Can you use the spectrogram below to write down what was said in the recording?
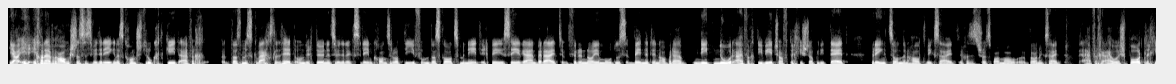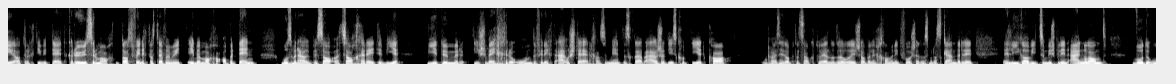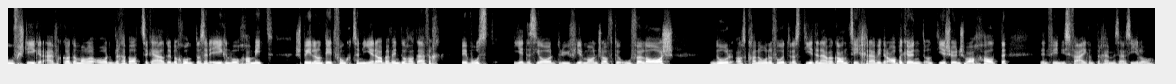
ja, ich, ich habe einfach Angst, dass es wieder irgendein Konstrukt gibt, einfach, dass man es gewechselt hat und ich töne jetzt wieder extrem konservativ, um das geht es mir nicht. Ich bin sehr gern bereit für einen neuen Modus, wenn er dann aber auch nicht nur einfach die wirtschaftliche Stabilität bringt, sondern halt, wie gesagt, ich habe es schon ein paar Mal da gesagt, einfach auch eine sportliche Attraktivität größer macht. Und das finde ich, das darf man mit immer machen. Aber dann muss man auch über Sa Sachen reden, wie wie wir die Schwächeren unten vielleicht auch stärken. Also wir haben das, glaube ich, auch schon diskutiert gehabt. Ich weiß nicht, ob das aktuell noch so ist, aber ich kann mir nicht vorstellen, dass man das geändert hat. Eine Liga wie zum Beispiel in England, wo der Aufsteiger einfach gerade mal einen ordentlichen Batzen Geld bekommt, dass er irgendwo kann mitspielen und dort funktionieren. Aber wenn du halt einfach bewusst jedes Jahr drei, vier Mannschaften auflässt, nur als Kanonenfutter, dass die dann aber ganz sicher auch wieder runtergehen und die schön schwach halten, dann finde ich es feig und dann können wir es auch sein lassen.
